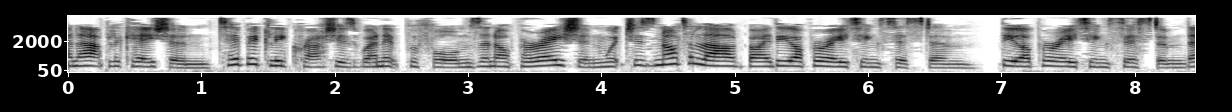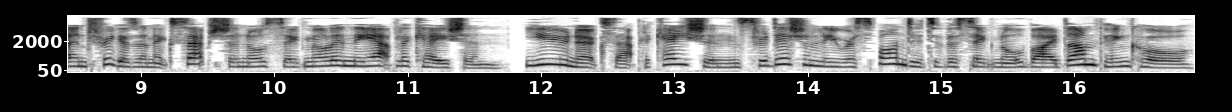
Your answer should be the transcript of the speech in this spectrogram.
an application typically crashes when it performs an operation which is not allowed by the operating system. The operating system then triggers an exception or signal in the application. Unix applications traditionally responded to the signal by dumping core.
